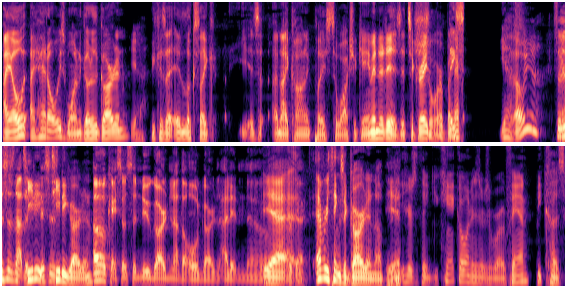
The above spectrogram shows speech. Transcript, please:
I al- I had always wanted to go to the Garden Yeah. because it looks like it's an iconic place to watch a game, and it is. It's a great. Sure, but They s- yes. Oh yeah, So this is not the TD, this is TD Garden. Oh, okay. So it's the new garden, not the old garden. I didn't know. yeah, Okay. everything's a garden up. Yeah. in- Here's the thing: you can't go in as a road fan because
